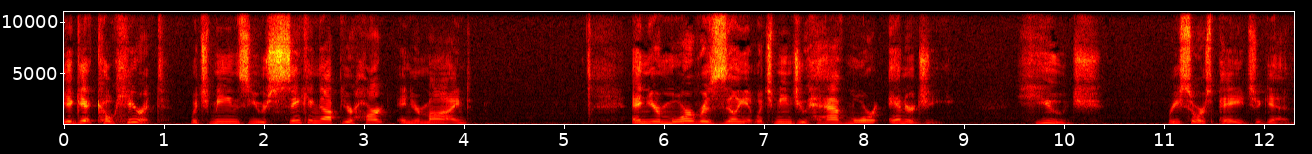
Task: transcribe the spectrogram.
You get coherent, which means you're syncing up your heart and your mind. And you're more resilient, which means you have more energy. Huge. Resource page again,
